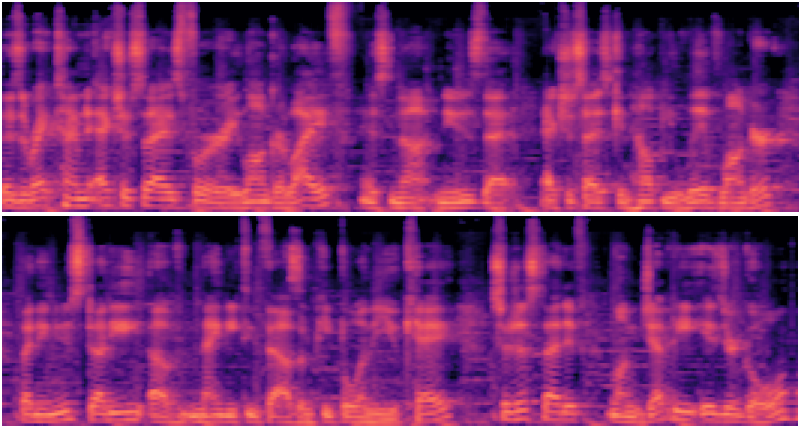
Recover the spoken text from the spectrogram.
There's a right time to exercise for a longer life. It's not news that exercise can help you live longer, but a new study of 92,000 people in the UK suggests that if longevity is your goal,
